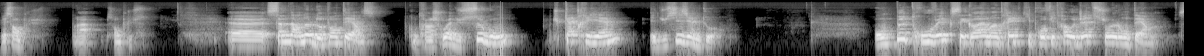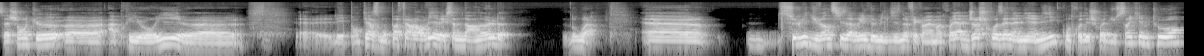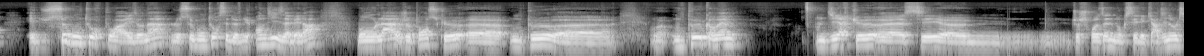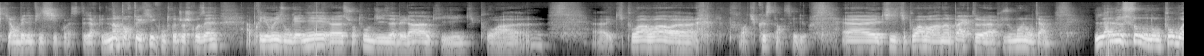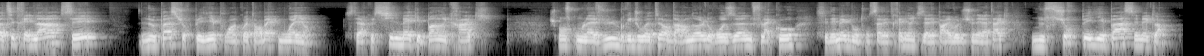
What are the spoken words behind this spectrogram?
mais sans plus. Voilà, sans plus. Euh, Sam Darnold aux Panthers, contre un choix du second, du quatrième et du sixième tour. On peut trouver que c'est quand même un trade qui profitera aux Jets sur le long terme, sachant que, euh, a priori, euh, les Panthers vont pas faire leur vie avec Sam Darnold. Donc voilà celui du 26 avril 2019 est quand même incroyable. Josh Rosen à Miami contre des choix du cinquième tour et du second tour pour Arizona. Le second tour, c'est devenu Andy Isabella. Bon, là, je pense que euh, on peut, euh, on peut quand même dire que euh, c'est Josh Rosen, donc c'est les Cardinals qui en bénéficient, quoi. C'est-à-dire que n'importe qui contre Josh Rosen, a priori, ils ont gagné. surtout Andy Isabella qui, qui pourra, qui pourra avoir du costard, c'est euh, qui, pourra avoir un impact euh, à plus ou moins long terme. La leçon, donc pour moi, de ces trades-là, c'est ne pas surpayer pour un quarterback moyen. C'est-à-dire que si le mec est pas un crack, je pense qu'on l'a vu, Bridgewater, Darnold, Rosen, Flacco, c'est des mecs dont on savait très bien qu'ils allaient pas révolutionner l'attaque. Ne surpayez pas ces mecs-là.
